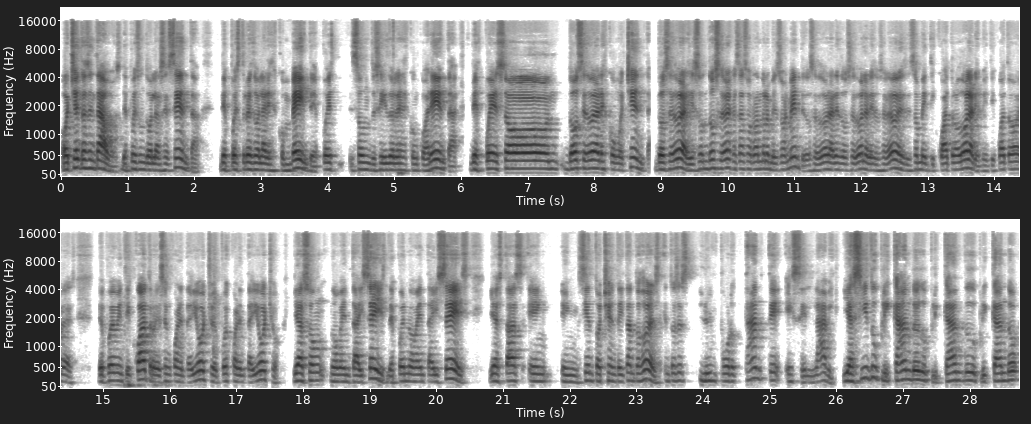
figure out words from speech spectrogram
80 centavos, después un dólar 60, después 3 dólares con 20, después son 6 dólares con 40, después son 12 dólares con 80, 12 dólares, son 12 dólares que estás ahorrándolo mensualmente, 12 dólares, 12 dólares, 12 dólares, son 24 dólares, 24 dólares, después 24, ya son 48, después 48, ya son 96, después 96 ya estás en, en 180 y tantos dólares. Entonces, lo importante es el hábito. Y así duplicando, duplicando, duplicando,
